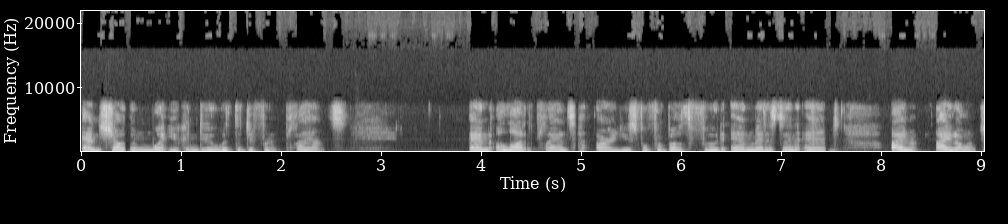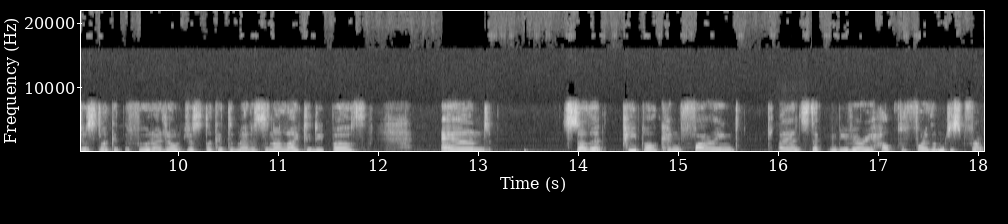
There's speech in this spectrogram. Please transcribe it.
and show them what you can do with the different plants. And a lot of plants are useful for both food and medicine. And I, I don't just look at the food, I don't just look at the medicine. I like to do both. And so that people can find plants that can be very helpful for them just for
